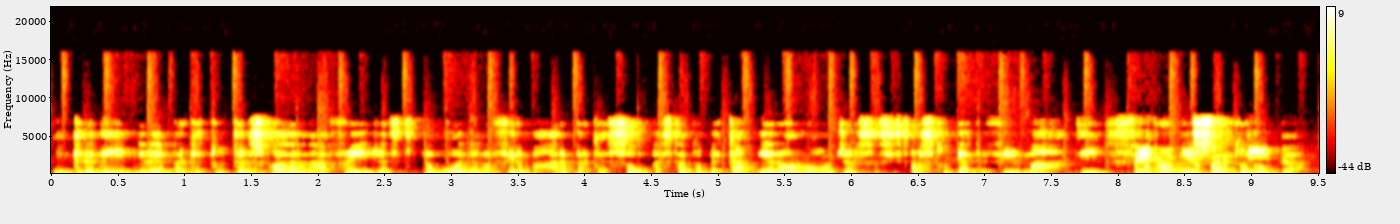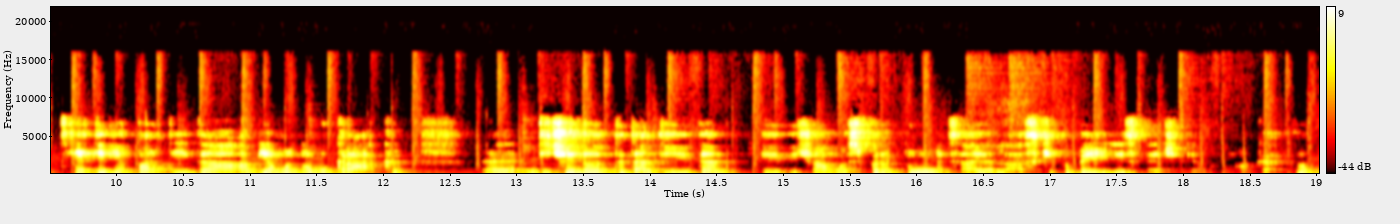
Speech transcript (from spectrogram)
incredibile perché tutte le squadre nella free agency lo vogliono firmare perché insomma è stato backup di Aaron Rodgers si sarà studiato i filmati sei avrà vissuto partita. sette di a partita abbiamo il nuovo crack Eh, dicendo tanti, tanti, diciamo espertoni sai alla Skip Bayless eh, citiamo caso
